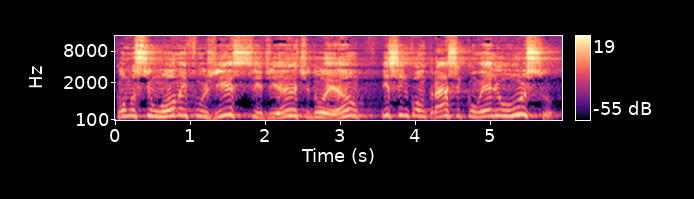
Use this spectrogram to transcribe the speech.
como se um homem fugisse diante do leão e se encontrasse com ele o urso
